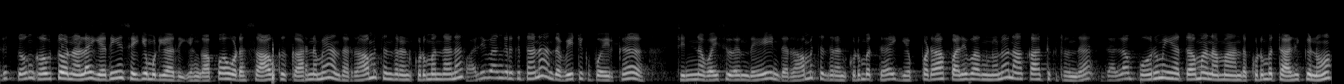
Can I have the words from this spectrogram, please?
எடுத்தோம் கவுட்டோனால எதையும் செய்ய முடியாது. எங்கள் அப்பாவோட சாவுக்கு காரணமே அந்த ராமச்சந்திரன் குடும்பம் தானே? பழி வாங்குறதுக்கு தானே அந்த வீட்டுக்கு போயிருக்கேன் சின்ன வயசுல இருந்தே இந்த ராமச்சந்திரன் குடும்பத்தை எப்படா பழி வாங்கணும்னு நான் காத்துக்கிட்டு இருந்தேன். இதெல்லாம் பொறுமையாக தாமா நம்ம அந்த குடும்பத்தை அழிக்கணும்.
